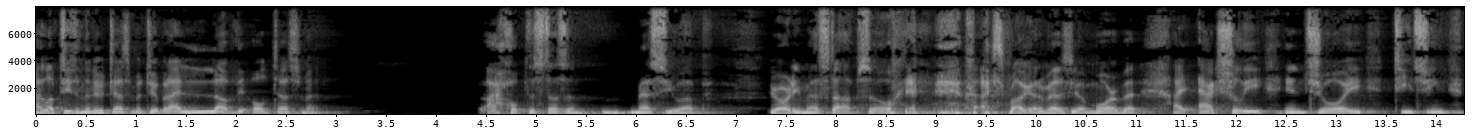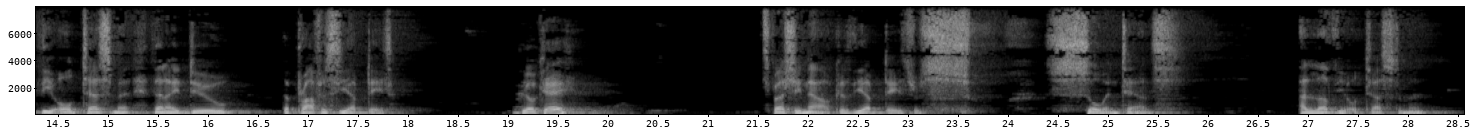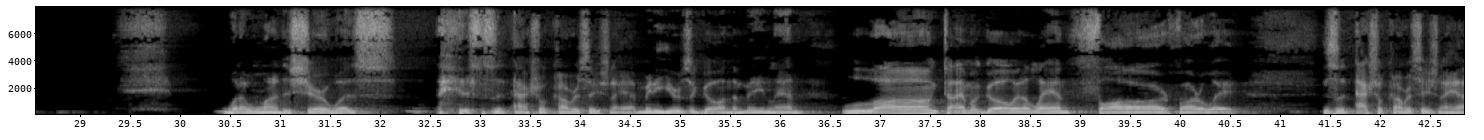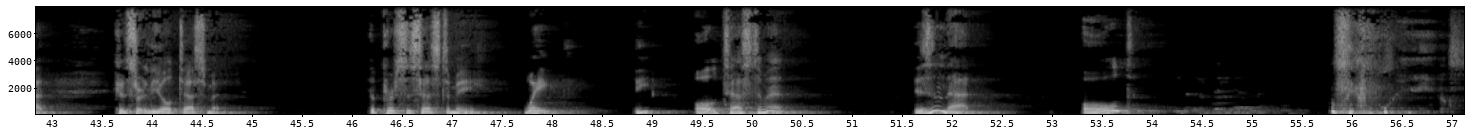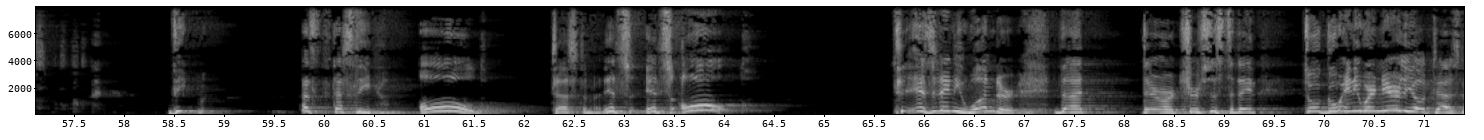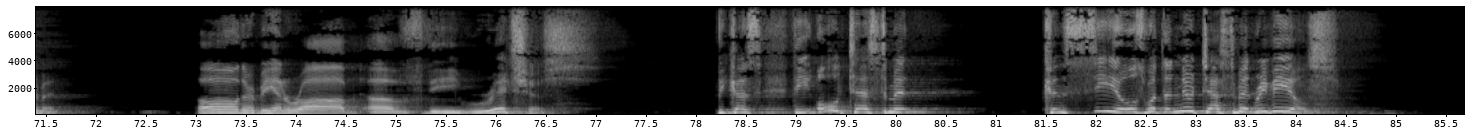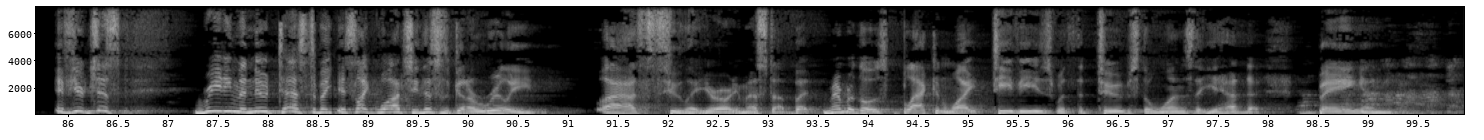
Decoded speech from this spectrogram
I love teaching the New Testament too, but I love the Old Testament. I hope this doesn't mess you up. You're already messed up, so it's probably going to mess you up more, but I actually enjoy teaching the Old Testament than I do the prophecy update. You okay? Especially now, because the updates are so, so intense. I love the Old Testament. What I wanted to share was this is an actual conversation I had many years ago on the mainland, long time ago in a land far, far away. This is an actual conversation I had concerning the Old Testament. The person says to me, wait, the Old Testament? Isn't that old? the, that's, that's the Old Testament. It's, it's old. Is it any wonder that there are churches today that don't go anywhere near the Old Testament? Oh, they're being robbed of the riches because the Old Testament conceals what the New Testament reveals. If you're just reading the New Testament, it's like watching, this is going to really, ah, it's too late. You're already messed up. But remember those black and white TVs with the tubes, the ones that you had to bang and,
